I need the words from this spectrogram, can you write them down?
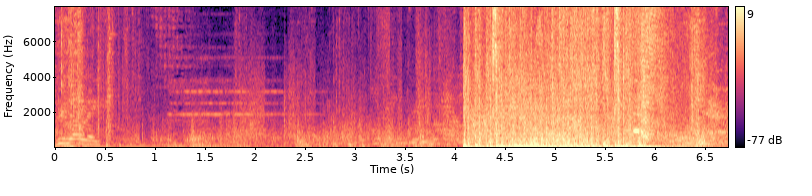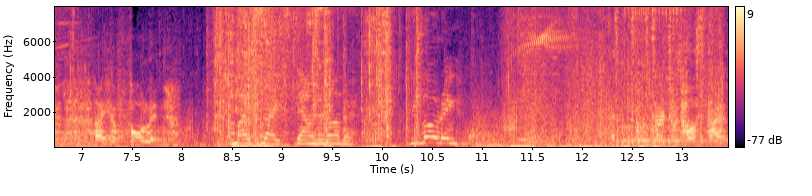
Reloading. I have. My sights down another. Reloading. Contact with hostile.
